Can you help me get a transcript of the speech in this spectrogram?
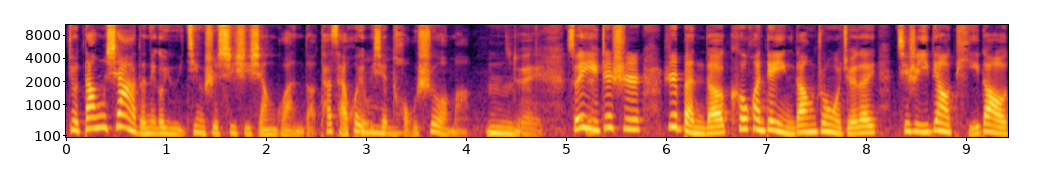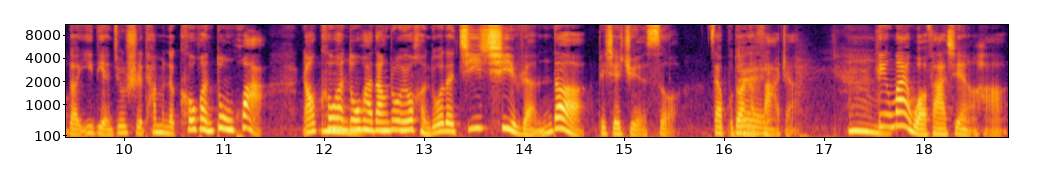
就当下的那个语境是息息相关的，它才会有一些投射嘛。嗯，对，所以这是日本的科幻电影当中，我觉得其实一定要提到的一点，就是他们的科幻动画。然后科幻动画当中有很多的机器人的这些角色在不断的发展。嗯，另外，我发现哈，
